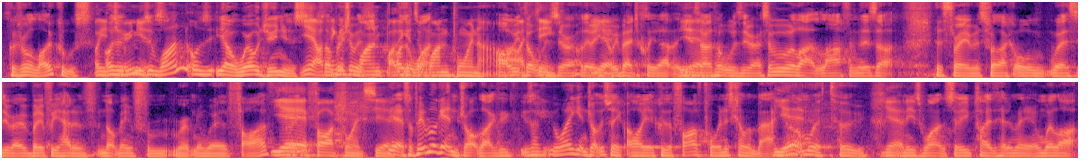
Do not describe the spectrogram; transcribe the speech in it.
because we're all locals. Oh, you're it, juniors. is it one or is it, yeah? We're all juniors. Yeah, I So think it's sure one. I oh, think it's it a one pointer. Oh, we I thought it was zero. There we Yeah. go. We better clear that. Yeah, Yeah. so I thought it was zero. So we were like laughing. There's like there's three of us. We're like all worth zero. But if we had have not been from Rupner, we're five. Yeah, think. five points. Yeah. Yeah, so people are getting dropped. Like he's like, "Why are you getting dropped this week?" Oh yeah, because the five pointer's coming back. Yeah. I'm worth two. Yeah. and he's one, so he plays ahead of me, and we're like,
